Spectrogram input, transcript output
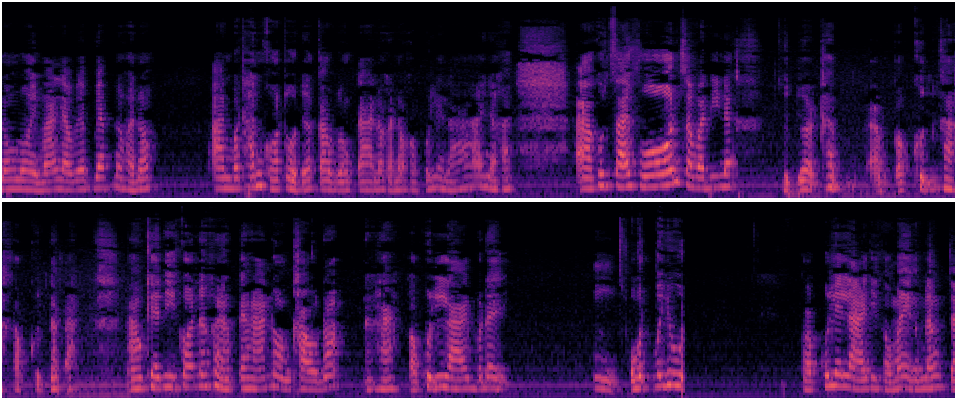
น้องหน่อยมาแล้วแวบๆเนาะค่ะเนาะ อ่านบ่ทันขอโทษเด้อเก่าดวงตาเนาะค่ะเนาะขอบคุณหลายๆนะคะ อ่า คุณสายฝนสวัสดีนะสุดยอดครับขอบคุณค่ะขอบคุณนะคะเอาแค่นี้ก่อนนะคะไปหาหนองเขาเนาะนะคะขอบคุณหลายบ่ได้อืมอดมาอยู่ขอบคุณหลายๆที่เขาไม่กำลังใจ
